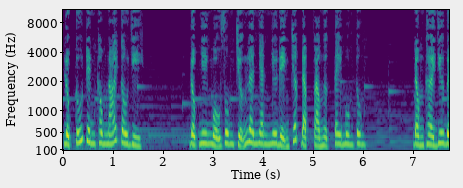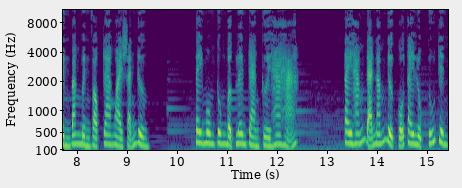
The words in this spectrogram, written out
Lục Tú Trinh không nói câu gì. Đột nhiên mụ vung trưởng lên nhanh như điện chớp đập vào ngực Tây môn tung. Đồng thời Dư Bình băng mình vọt ra ngoài sảnh đường. Tây môn tung bật lên tràn cười ha hả. Tay hắn đã nắm được cổ tay Lục Tú Trinh.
